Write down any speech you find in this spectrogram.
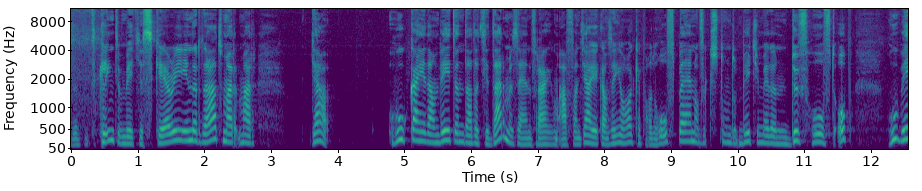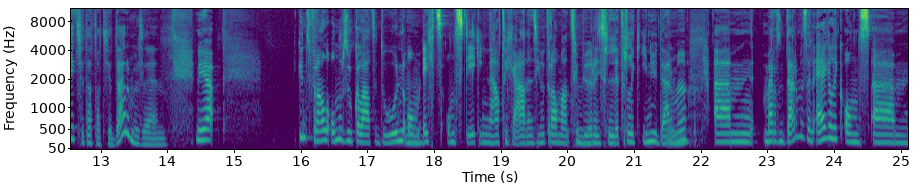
dat, klinkt een beetje scary inderdaad, maar, maar ja, hoe kan je dan weten dat het je darmen zijn, vraag ik me af. Want ja, je kan zeggen, oh, ik heb wat hoofdpijn of ik stond een beetje met een duf hoofd op. Hoe weet je dat dat je darmen zijn? Nou ja, je kunt vooral onderzoeken laten doen om mhm. echt ontsteking na te gaan en zien wat er allemaal aan het gebeuren mhm. is, letterlijk in je darmen. Um, maar de darmen zijn eigenlijk ons, ehm,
